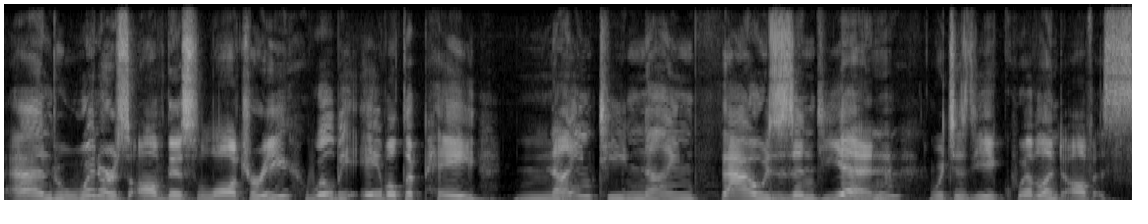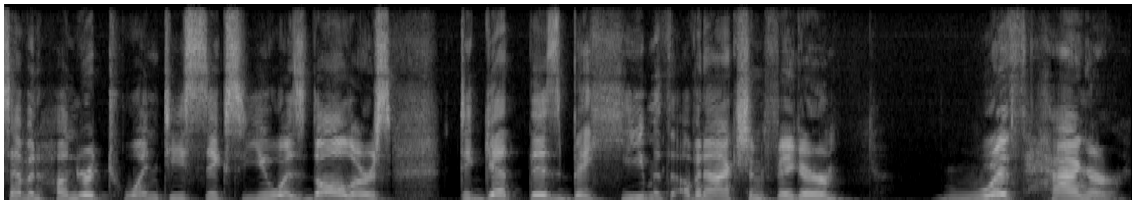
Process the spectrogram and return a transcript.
And winners of this lottery will be able to pay 99,000 yen, which is the equivalent of 726 US dollars, to get this behemoth of an action figure with hangar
